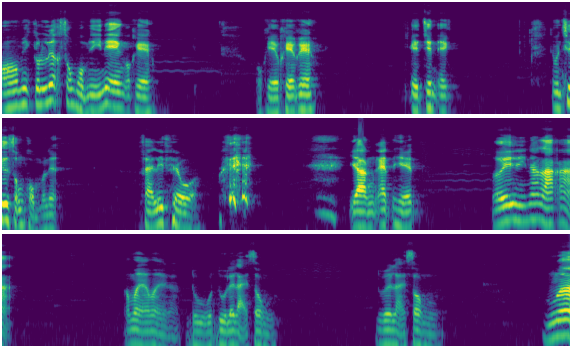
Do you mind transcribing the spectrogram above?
อ๋อมีคนเลือกทรงผมอย่างนี้นี่เอง โอเค โอเค โอเค โอเคเอเจนต์เอ็กนี่มันชื่อทรงผมมันเนี่ยแฟรี่เทลอย่างแอดเฮดเฮ้ย นี่น่ารักอะ เอาใหม่เอาใหม่นะดู ดูหลาย ๆ ทรง ดูหลาย ๆ ทรงมา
